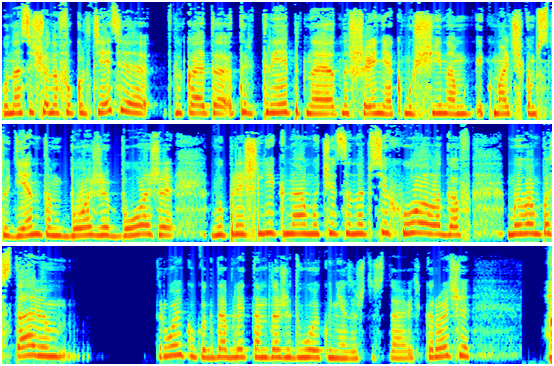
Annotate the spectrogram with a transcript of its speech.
У нас еще на факультете какое-то трепетное отношение к мужчинам и к мальчикам-студентам. Боже, боже, вы пришли к нам учиться на психологов, мы вам поставим тройку, когда, блядь, там даже двойку не за что ставить. Короче...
